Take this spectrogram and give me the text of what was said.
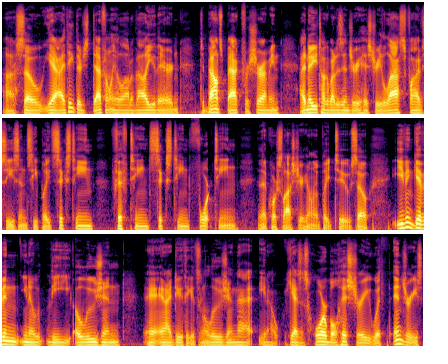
Uh, so yeah, I think there's definitely a lot of value there, and to bounce back for sure. I mean, I know you talk about his injury history. The last five seasons, he played 16, 15, 16, 14, and then of course last year he only played two. So even given you know the illusion, and I do think it's an illusion that you know he has this horrible history with injuries,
